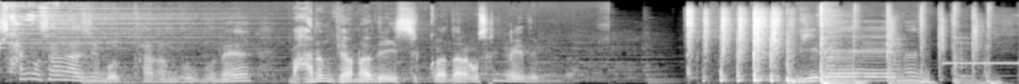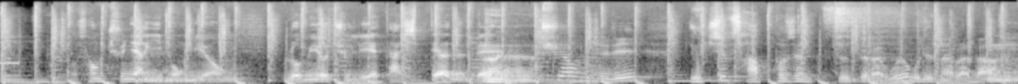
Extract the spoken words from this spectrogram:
상상하지 못하는 부분에 많은 변화들이 있을 거다라고 생각이 듭니다. 미래는 뭐 성춘향, 이몽룡, 로미오 줄리엣 다 10대였는데 네. 취업률이 64%더라고요 우리나라가. 음,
